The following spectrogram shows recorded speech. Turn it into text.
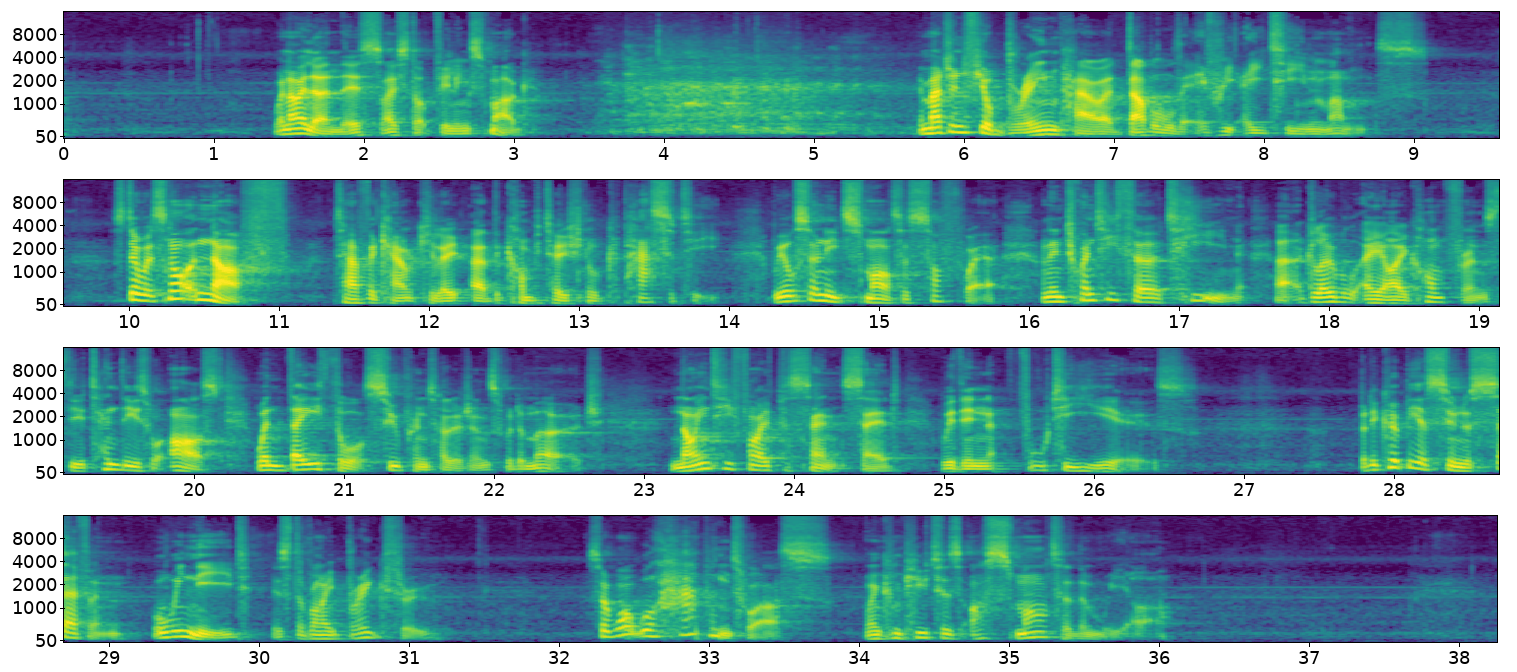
When I learned this, I stopped feeling smug. Imagine if your brain power doubled every 18 months. Still, it's not enough to have the, uh, the computational capacity we also need smarter software. And in 2013, at a global AI conference, the attendees were asked when they thought superintelligence would emerge. 95% said within 40 years. but it could be as soon as seven. All we need is the right breakthrough. So, what will happen to us when computers are smarter than we are?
